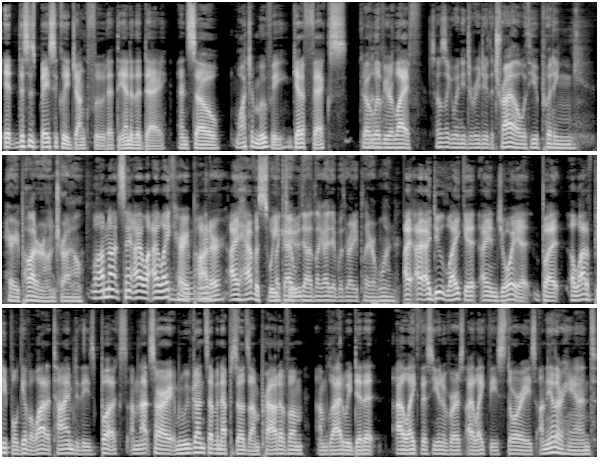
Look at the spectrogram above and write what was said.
It this is basically junk food at the end of the day, and so watch a movie, get a fix, go live your life. Sounds like we need to redo the trial with you putting Harry Potter on trial, Well, I'm not saying I, I like Harry Mhm. Potter. I have a sweet like I tooth. like I did with Ready Player One. I, I, I do like it. I enjoy it, but a lot of people give a lot of time to these books. I'm not sorry. I mean, we've done seven episodes. I'm proud of them. I'm glad we did it. I like this universe. I like these stories. On the other hand,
